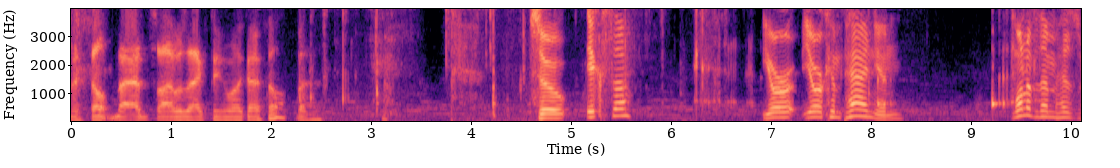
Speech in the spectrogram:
I felt bad, so I was acting like I felt bad. So, Ixa, your your companion, one of them has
